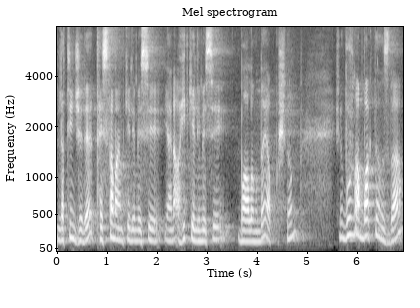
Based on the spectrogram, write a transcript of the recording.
Latince'de testament kelimesi yani ahit kelimesi bağlamında yapmıştım. Şimdi buradan baktığınızda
